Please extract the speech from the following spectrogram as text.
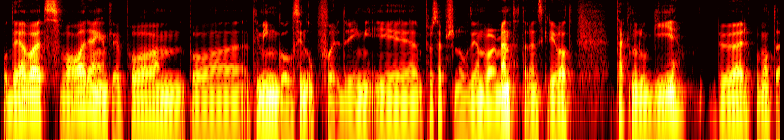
Og det var et svar egentlig på, på Tim Ingold sin oppfordring i 'Perception of the Environment', der han skriver at teknologi bør på en måte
